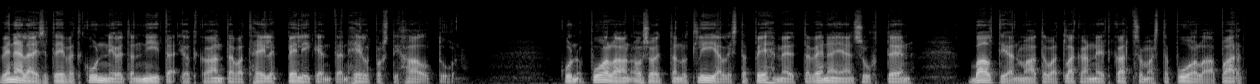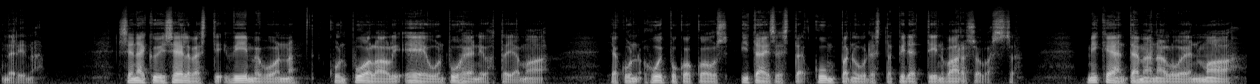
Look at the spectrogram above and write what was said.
Venäläiset eivät kunnioita niitä, jotka antavat heille pelikentän helposti haltuun. Kun Puola on osoittanut liiallista pehmeyttä Venäjän suhteen, Baltian maat ovat lakanneet katsomasta Puolaa partnerina. Se näkyi selvästi viime vuonna, kun Puola oli EUn puheenjohtajamaa ja kun huippukokous itäisestä kumppanuudesta pidettiin Varsovassa. Mikään tämän alueen maa,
